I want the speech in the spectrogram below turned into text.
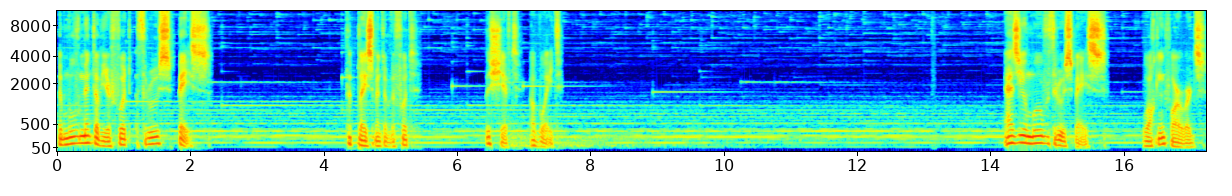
the movement of your foot through space the placement of the foot, the shift of weight. As you move through space, walking forwards,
